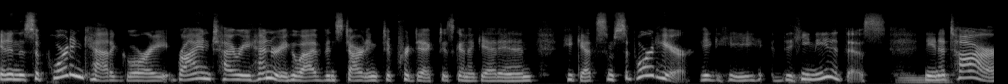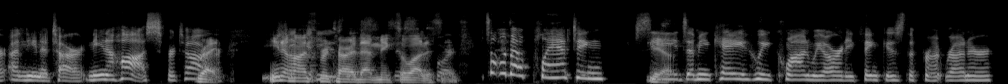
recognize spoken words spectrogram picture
And in the supporting category, Brian Tyree Henry, who I've been starting to predict is going to get in, he gets some support here. He he he needed this. Nina Tar, uh, Nina Tar, Nina Hoss for Tar. Right. Nina She Hoss for Tar, this- that makes a lot of sense. It's all about planting Yeah. seeds. I mean, Ke Huy Quan, we already think is the front runner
